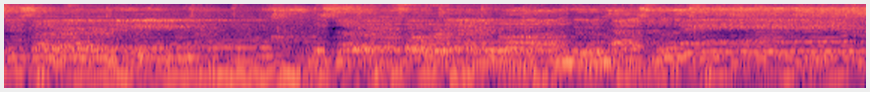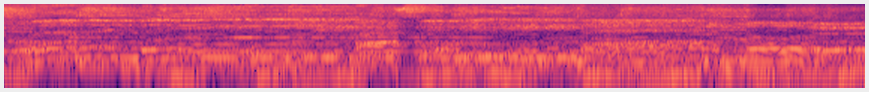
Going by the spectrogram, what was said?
His returning, reserved for everyone who has believed. Well, when believers believe and know and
